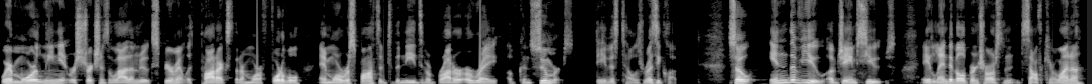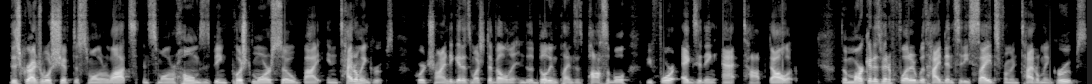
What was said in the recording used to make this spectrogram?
where more lenient restrictions allow them to experiment with products that are more affordable and more responsive to the needs of a broader array of consumers, Davis tells Resi Club. So, in the view of James Hughes, a land developer in Charleston, South Carolina, this gradual shift to smaller lots and smaller homes is being pushed more so by entitlement groups who are trying to get as much development into the building plans as possible before exiting at top dollar. The market has been flooded with high density sites from entitlement groups.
